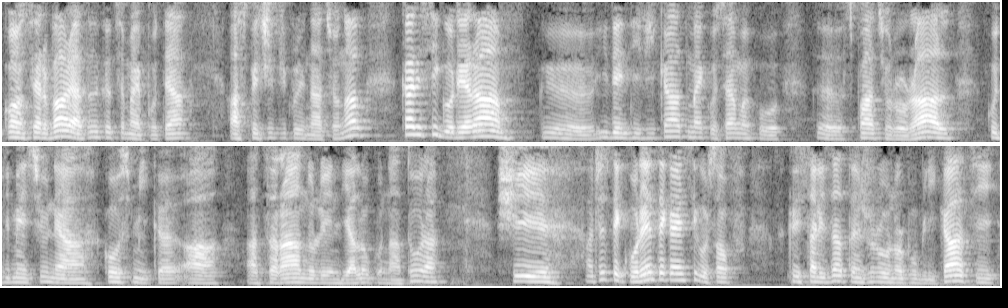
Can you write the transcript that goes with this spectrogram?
conservarea atât cât se mai putea a specificului național, care sigur era uh, identificat mai cu seamă cu uh, spațiul rural, cu dimensiunea cosmică a, a țăranului în dialog cu natura. Și aceste curente care, sigur, s-au cristalizat în jurul unor publicații,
